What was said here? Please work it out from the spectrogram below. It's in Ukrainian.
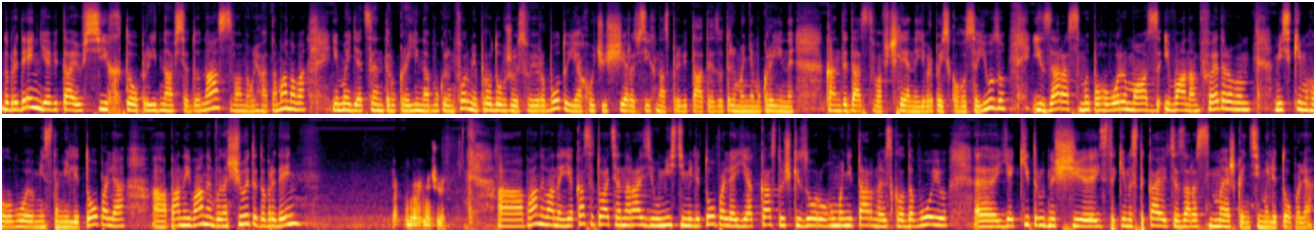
Добрий день. Я вітаю всіх, хто приєднався до нас. З вами Ольга Таманова і медіа центр Україна в Укрінформі продовжує свою роботу. Я хочу ще раз всіх нас привітати з отриманням України кандидатства в члени Європейського союзу. І зараз ми поговоримо з Іваном Федоровим, міським головою міста Мелітополя. А, Пане Іване, ви нас чуєте? Добрий день. Так, доброго дня, чую. Пане Іване, яка ситуація наразі у місті Мелітополя? Яка з точки зору гуманітарної складової, е, які труднощі з якими стикаються зараз мешканці Мелітополя?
